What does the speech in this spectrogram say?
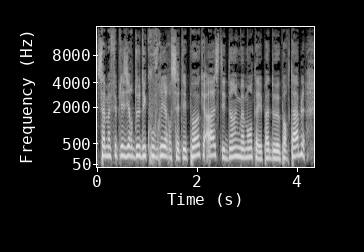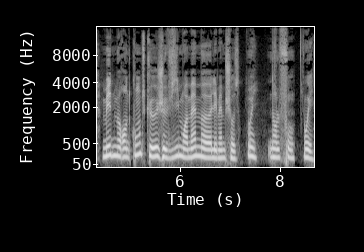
ça m'a fait plaisir de découvrir cette époque. Ah, c'était dingue, maman, t'avais pas de portable, mais de me rendre compte que je vis moi-même les mêmes choses. Oui, dans le fond. Oui.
